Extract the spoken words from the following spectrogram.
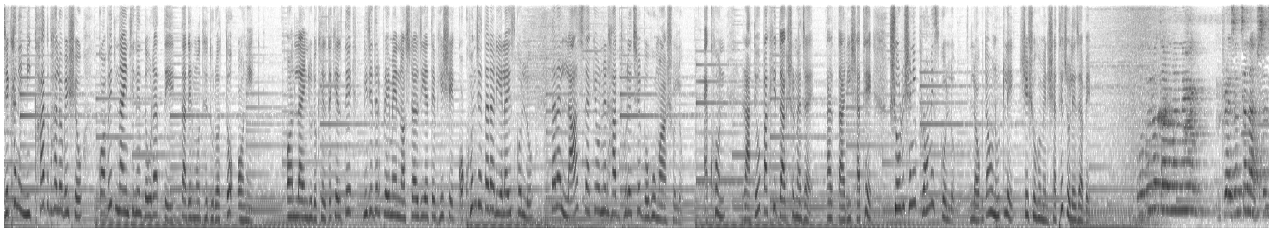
যেখানে নিখাত ভালোবেসেও কোভিড নাইন্টিনের দৌড়াতে তাদের মধ্যে দূরত্ব অনেক। অনলাইন লুডো খেলতে খেলতে নিজেদের প্রেমের নস্টালজিয়াতে ভেসে কখন যে তারা রিয়েলাইজ করল, তারা লাস্ট একে অন্যের হাত ধরেছে বহু মাস হলো। এখন রাতেও পাখির ডাক শোনা যায় আর তারই সাথে সৌরসেনী প্রমিস করল লকডাউন উঠলে সে সোহমের সাথে চলে যাবে। ওদেরও তার মানে প্রেজেন্স অ্যান্ড অ্যাবসেন্স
